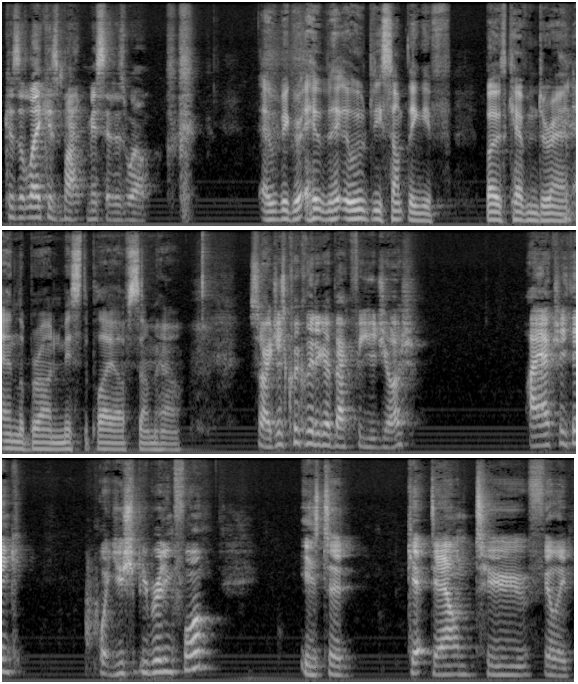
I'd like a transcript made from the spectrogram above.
because the Lakers might miss it as well. It would be great. It would, be something if both Kevin Durant and LeBron missed the playoffs somehow. Sorry, just quickly to go back for you, Josh. I actually think what you should be rooting for is to get down to Philly.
